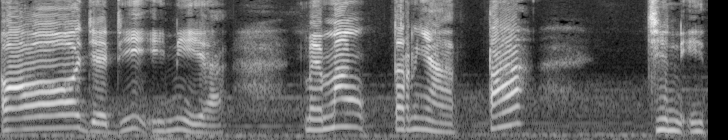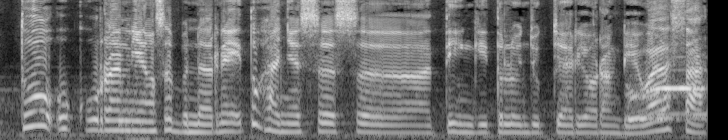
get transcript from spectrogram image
oh, jadi ini ya. Memang ternyata jin itu ukuran yang sebenarnya itu hanya se- setinggi telunjuk jari orang dewasa.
